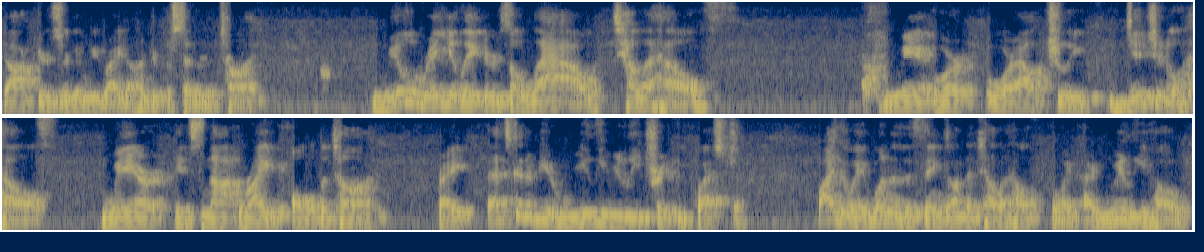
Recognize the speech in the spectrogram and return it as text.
doctors are going to be right 100% of the time. Will regulators allow telehealth where, or, or actually digital health where it's not right all the time? right? That's going to be a really, really tricky question. By the way, one of the things on the telehealth point, I really hope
